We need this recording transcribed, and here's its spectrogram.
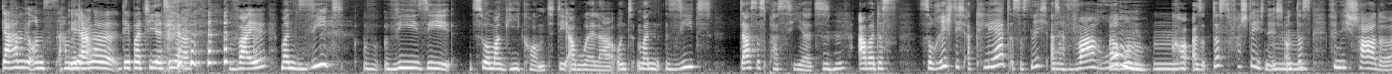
Da haben wir uns, haben wir Ja. lange debattiert. Ja, weil man sieht, wie sie zur Magie kommt, die Abuela. Und man sieht, dass es passiert. Aber das so richtig erklärt ist es nicht. Also warum? ko- Also das verstehe ich nicht. Und das finde ich schade.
